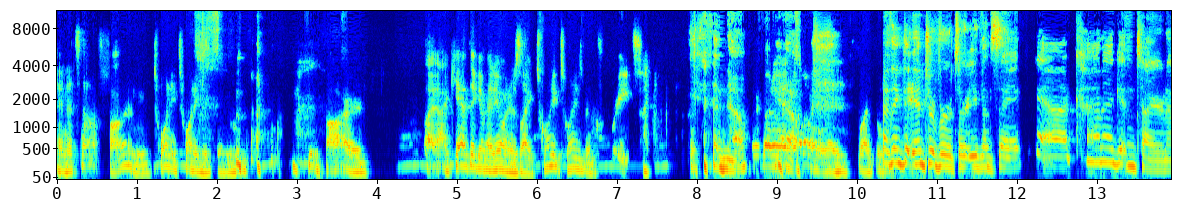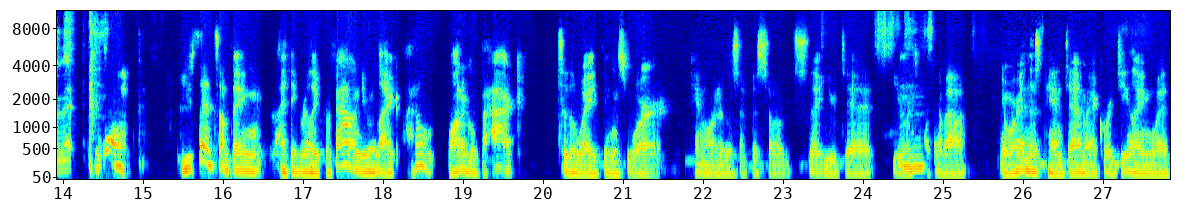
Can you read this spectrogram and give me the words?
and it's not fun 2020 has been hard I, I can't think of anyone who's like 2020 has been great no. Everybody I No. know, like, like I think the introverts are even saying, yeah, kind of getting tired of it. Yeah. You said something I think really profound. You were like, I don't want to go back to the way things were in one of those episodes that you did. You were Mhm. talking about, you know, we're in this pandemic, we're dealing with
